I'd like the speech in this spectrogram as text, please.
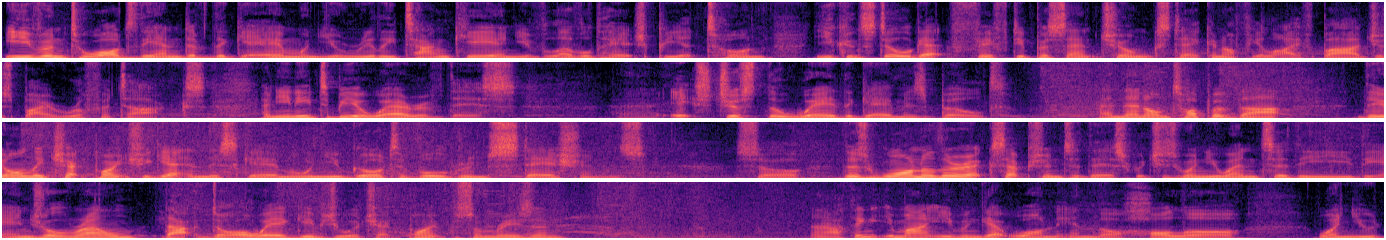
Even towards the end of the game, when you're really tanky and you've leveled HP a ton, you can still get 50% chunks taken off your life bar just by rough attacks. And you need to be aware of this. Uh, it's just the way the game is built. And then on top of that, the only checkpoints you get in this game are when you go to Vulgrim's stations. So there's one other exception to this, which is when you enter the, the Angel Realm, that doorway gives you a checkpoint for some reason. And I think you might even get one in the Hollow when you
